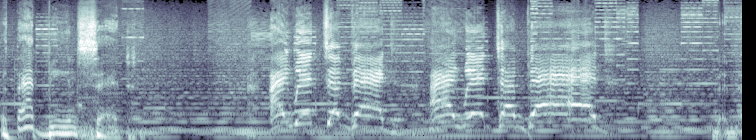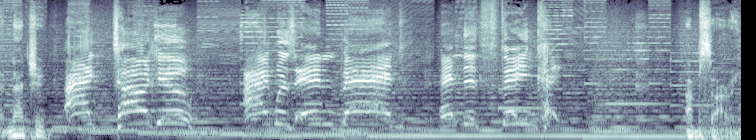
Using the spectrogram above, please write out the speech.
with that being said, I went to bed. I went to bed. N- not you. I told you I was in bed and this thing came. I'm sorry.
